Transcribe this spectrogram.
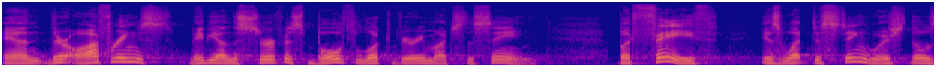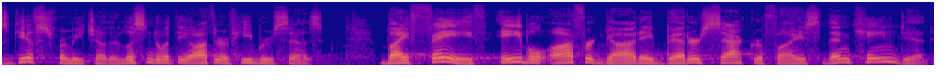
And their offerings, maybe on the surface, both looked very much the same. But faith is what distinguished those gifts from each other. Listen to what the author of Hebrews says. By faith, Abel offered God a better sacrifice than Cain did.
